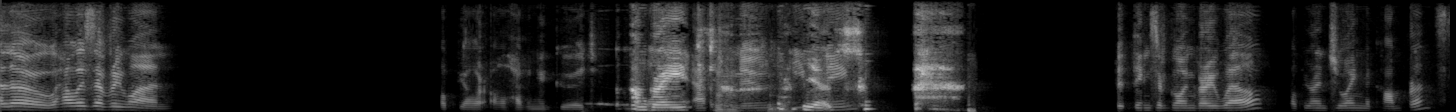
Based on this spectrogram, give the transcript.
Hello, how is everyone? Hope y'all are all having a good I'm great. afternoon, evening. yes. That things are going very well. Hope you're enjoying the conference.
